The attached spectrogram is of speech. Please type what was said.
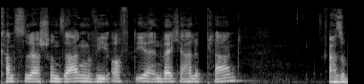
Kannst du da schon sagen, wie oft ihr in welcher Halle plant? Also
